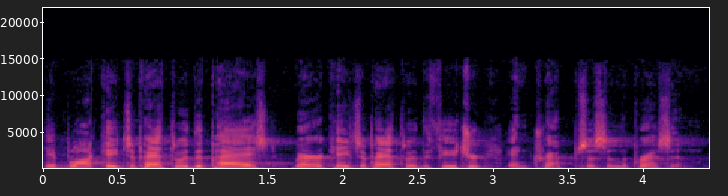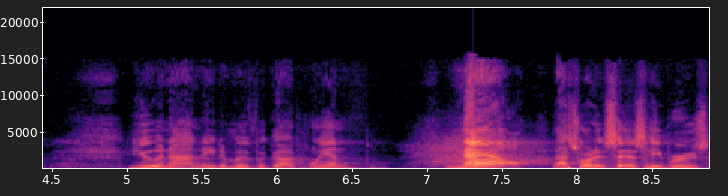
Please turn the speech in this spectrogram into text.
It blockades the path through the past, barricades the path through the future, and traps us in the present. You and I need to move with God when? Now. That's what it says, Hebrews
